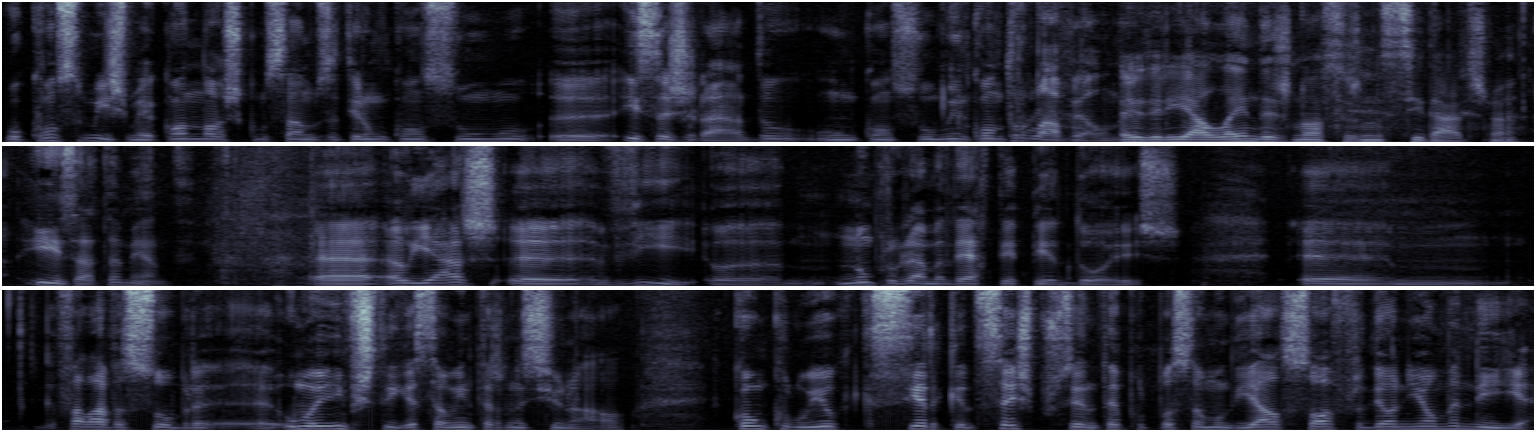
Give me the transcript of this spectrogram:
O consumismo é quando nós começamos a ter um consumo uh, exagerado, um consumo incontrolável. É? Eu diria além das nossas necessidades, não é? Exatamente. Uh, aliás, uh, vi num programa da RTP2 falava sobre uma investigação internacional concluiu que cerca de 6% da população mundial sofre de oniomania.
